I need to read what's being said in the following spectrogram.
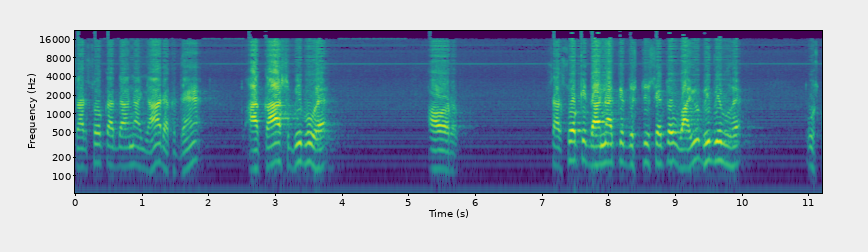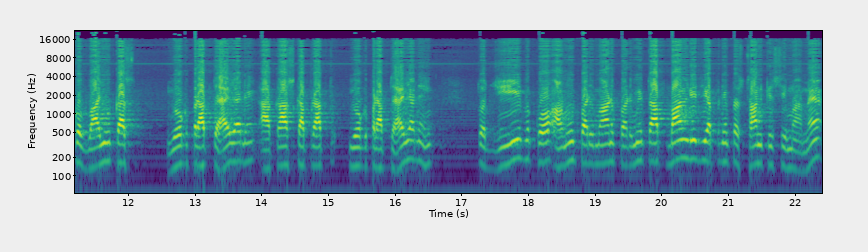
सरसों का दाना यहाँ रख दें आकाश विभु है और सरसों की दाना की दृष्टि से तो वायु भी विभु है तो उसको वायु का योग प्राप्त है या नहीं? आकाश का प्राप्त योग प्राप्त है या नहीं? तो जीव को अणु परिमाण परिमित आप मान लीजिए अपने प्रस्थान की सीमा में,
